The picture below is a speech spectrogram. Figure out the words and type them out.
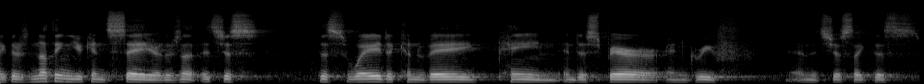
Like there's nothing you can say, or there's not, it's just this way to convey pain and despair and grief. And it's just like this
